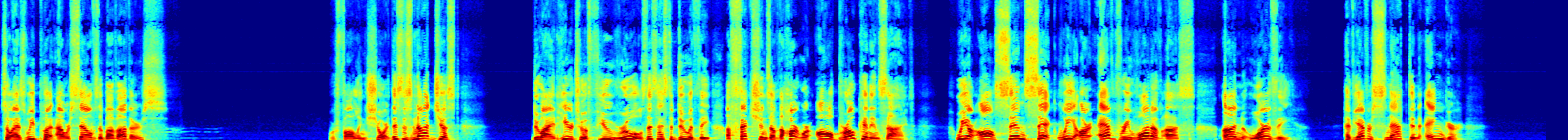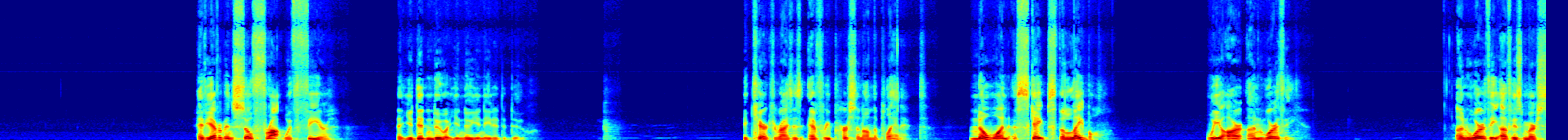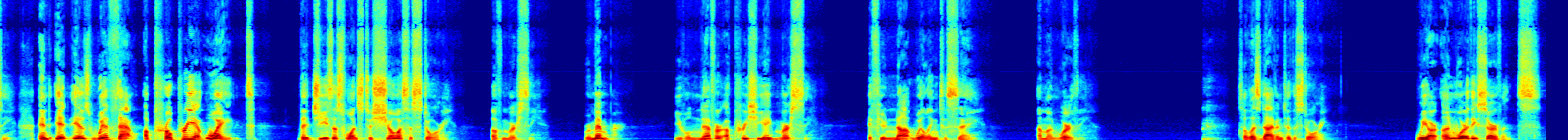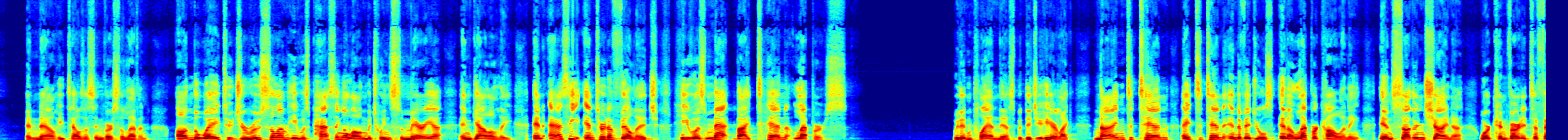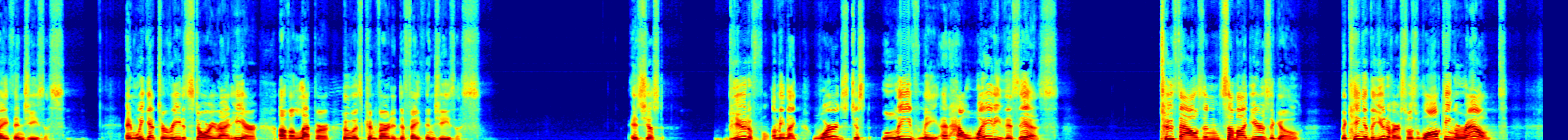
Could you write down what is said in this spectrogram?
So, as we put ourselves above others, we're falling short. This is not just do I adhere to a few rules? This has to do with the affections of the heart. We're all broken inside. We are all sin sick. We are, every one of us, unworthy. Have you ever snapped in anger? Have you ever been so fraught with fear that you didn't do what you knew you needed to do? It characterizes every person on the planet no one escapes the label. We are unworthy, unworthy of his mercy. And it is with that appropriate weight that Jesus wants to show us a story of mercy. Remember, you will never appreciate mercy if you're not willing to say, I'm unworthy. So let's dive into the story. We are unworthy servants. And now he tells us in verse 11 On the way to Jerusalem, he was passing along between Samaria and Galilee. And as he entered a village, he was met by 10 lepers. We didn't plan this, but did you hear? Like nine to 10, eight to 10 individuals in a leper colony in southern China were converted to faith in Jesus. And we get to read a story right here of a leper who was converted to faith in Jesus. It's just beautiful. I mean, like, words just leave me at how weighty this is. 2,000 some odd years ago, the king of the universe was walking around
